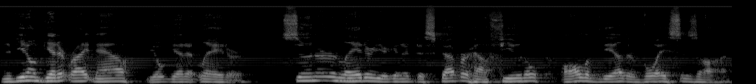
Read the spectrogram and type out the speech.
And if you don't get it right now, you'll get it later. Sooner or later, you're going to discover how futile all of the other voices are.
